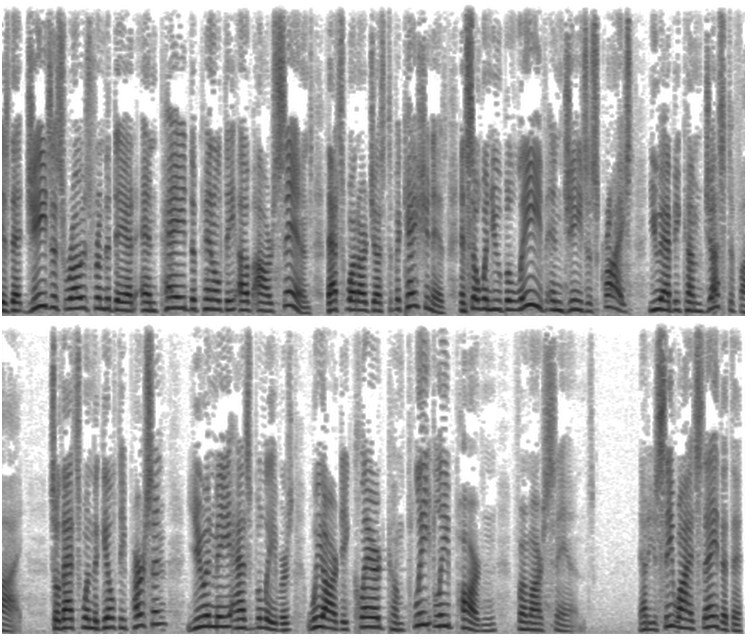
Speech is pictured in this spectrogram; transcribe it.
is that Jesus rose from the dead and paid the penalty of our sins. That's what our justification is. And so when you believe in Jesus Christ, you have become justified. So that's when the guilty person, you and me as believers, we are declared completely pardoned from our sins. Now, do you see why I say that the,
